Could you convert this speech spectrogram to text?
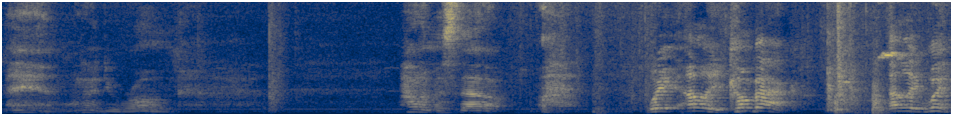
Man, what did I do wrong? How'd I mess that up? Wait, Ellie, come back. Ellie, wait.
